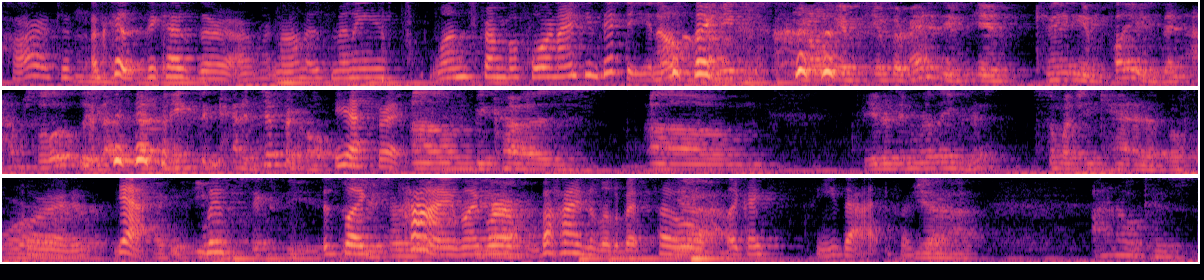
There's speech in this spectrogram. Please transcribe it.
hard to Mhm. because because there are not as many ones from before 1950. You know, I mean, you know, if, if the mandate is, is Canadian plays, then absolutely that, that makes it kind of difficult. yes, right. Um, because um, theater didn't really exist so much in Canada before. Or- yeah, like, even there's- the 60s. It's So like of- time, like yeah. we're behind a little bit. So Yeah. like I see that for sure. Yeah, I don't know because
